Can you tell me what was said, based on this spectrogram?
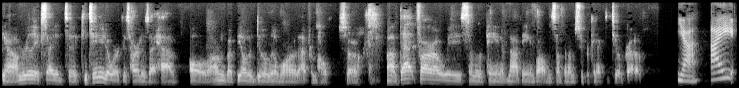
you know, I'm really excited to continue to work as hard as I have all along, but be able to do a little more of that from home. So um, that far outweighs some of the pain of not being involved in something I'm super connected to and proud of. Yeah, I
